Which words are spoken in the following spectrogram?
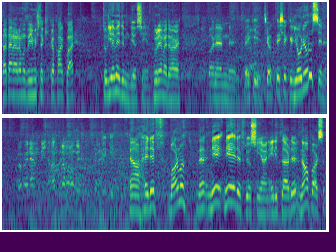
Zaten aramızda 23 dakika fark var. Tur yemedim diyorsun yani. Dur yemedim evet. Önemli. Peki çok teşekkür. Yoruyoruz seni. Çok önemli değil antrenman oluyor. Ya hedef var mı? Ne ne, ne hedefliyorsun yani elitlerde? Ne yaparsın?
